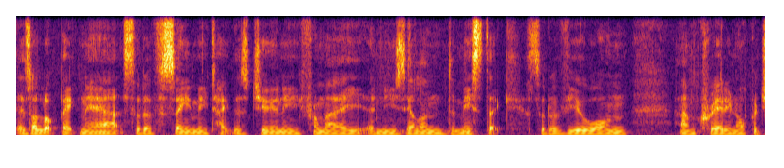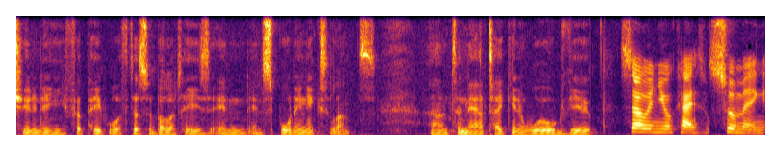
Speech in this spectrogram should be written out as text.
as I look back now, it's sort of seen me take this journey from a, a New Zealand domestic sort of view on um, creating opportunity for people with disabilities and, and sporting excellence. Um, to now taking a world view. So, in your case, swimming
